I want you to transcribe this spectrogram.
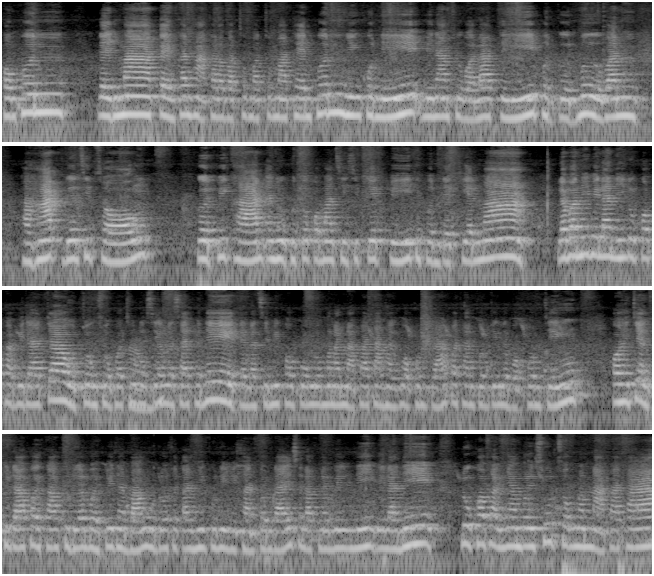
ของเพิ่น ได้มาแต่งคันหาคารวัตสมบัติมมาแทนเพิ่นหญิงคนนี้มีนามชื่อว่าลาตรีเพิ่นเกิดมือวันพฤหัสเดือน12เกิดปีขานอายุเพิ่นตกประมาณ47ปีที่เพิ่นได้เขียนมาแล้ววันนี้เวลานี้ลูกขอพระบิดาเจ้า จงทรงประชุมในเสียงและสายพระเนตรแต่ละสิมีของพงลงมานำหนาพาทางให้บอกคนจ้าประทานคนจริงและบอกความจริงขอให้แจ้งคือดาวคอยขาวคือเดือบ่อยปีนะบังอุดรสตาร์ฮีคุณดีอยู่ขันตนใดสลับในเวลานี้ เวลานี้ลูกขอผังยามบริสุทธิ์ทรงนำหนาพาทาง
